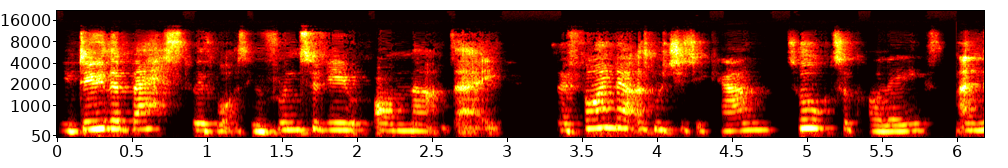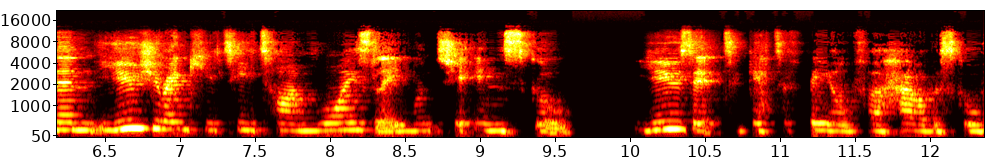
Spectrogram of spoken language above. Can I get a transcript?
You do the best with what's in front of you on that day. So find out as much as you can, talk to colleagues, and then use your NQT time wisely once you're in school. Use it to get a feel for how the school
